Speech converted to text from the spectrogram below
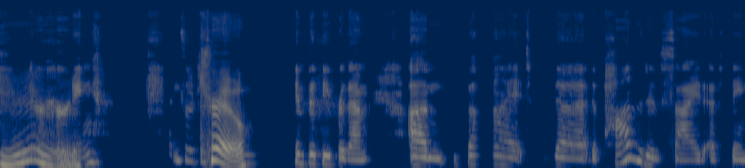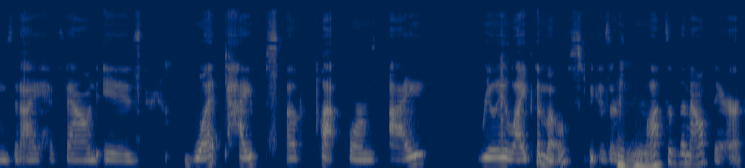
Mm. They're hurting. And so True empathy for them. Um, but the the positive side of things that I have found is what types of platforms I really like the most because there's mm-hmm. lots of them out there.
